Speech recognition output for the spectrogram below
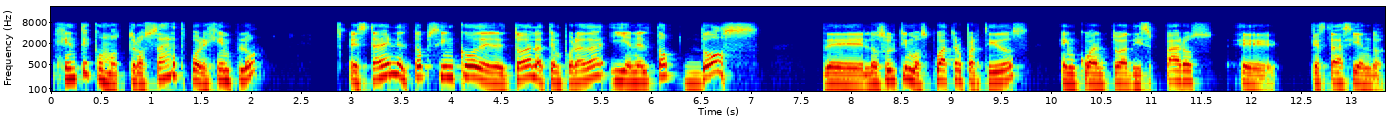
gente como Trossard, por ejemplo, está en el top 5 de toda la temporada y en el top 2 de los últimos cuatro partidos en cuanto a disparos eh, que está haciendo.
